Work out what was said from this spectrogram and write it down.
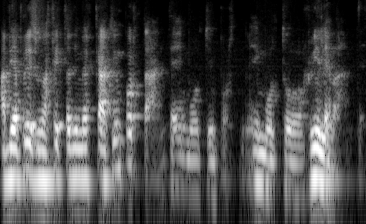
abbia preso una fetta di mercato importante e molto, import- e molto rilevante.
